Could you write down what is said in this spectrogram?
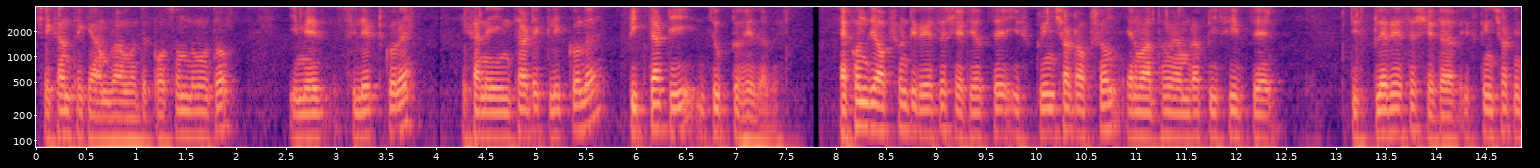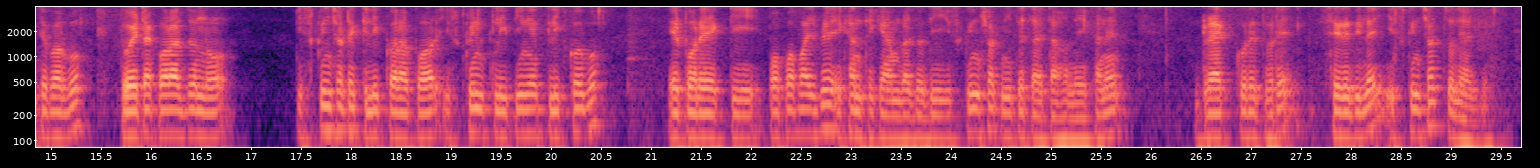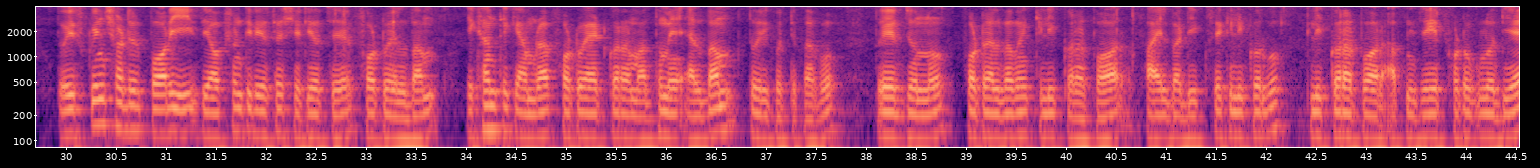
সেখান থেকে আমরা আমাদের পছন্দ মতো ইমেজ সিলেক্ট করে এখানে ইনসার্টে ক্লিক করলে পিকচারটি যুক্ত হয়ে যাবে। এখন যে অপশনটি রয়েছে, সেটি হচ্ছে স্ক্রিনশট অপশন এর মাধ্যমে আমরা পিসির যে ডিসপ্লে রয়েছে, সেটার স্ক্রিনশট নিতে পারব। তো এটা করার জন্য স্ক্রিনশটে ক্লিক করার পর স্ক্রিন ক্লিপিংয়ে ক্লিক করব। এরপরে একটি পপ আপ আসবে। এখান থেকে আমরা যদি স্ক্রিনশট নিতে চাই, তাহলে এখানে ড্র্যাগ করে ধরে ছেড়ে দিলে স্ক্রিনশট চলে আসবে। তো স্ক্রিনশটের পরই যে অপশনটি রয়েছে, সেটি হচ্ছে ফটো অ্যালবাম এখান থেকে আমরা ফটো অ্যাড করার মাধ্যমে অ্যালবাম তৈরি করতে পারব। তো এর জন্য ফটো অ্যালবামে ক্লিক করার পর ফাইল বা ডিস্কে ক্লিক করব। ক্লিক করার পর আপনি যে ফটোগুলো দিয়ে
